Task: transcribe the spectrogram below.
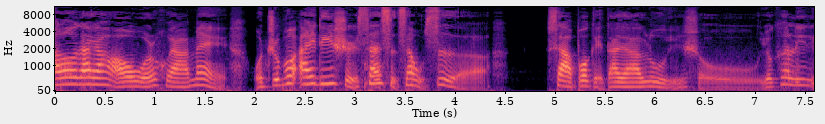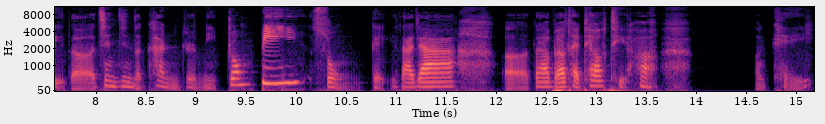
Hello，大家好，我是虎牙妹，我直播 ID 是三四三五四，下播给大家录一首尤克里里的《静静的看着你装逼》，送给大家，呃，大家不要太挑剔哈。OK，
